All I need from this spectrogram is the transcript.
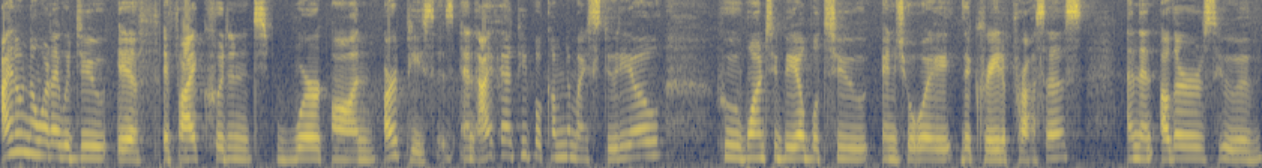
I don't know what I would do if, if I couldn't work on art pieces. And I've had people come to my studio who want to be able to enjoy the creative process and then others who have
